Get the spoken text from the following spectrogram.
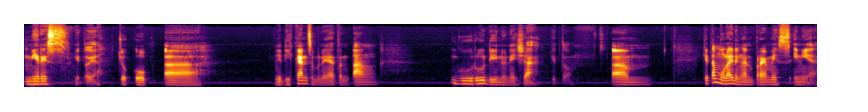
miris gitu ya, cukup uh, menyedihkan sebenarnya tentang guru di Indonesia gitu. Um, kita mulai dengan premis ini ya,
